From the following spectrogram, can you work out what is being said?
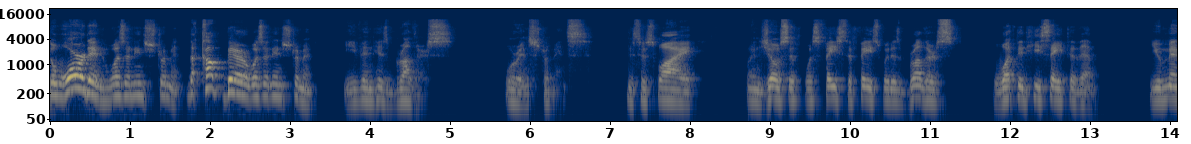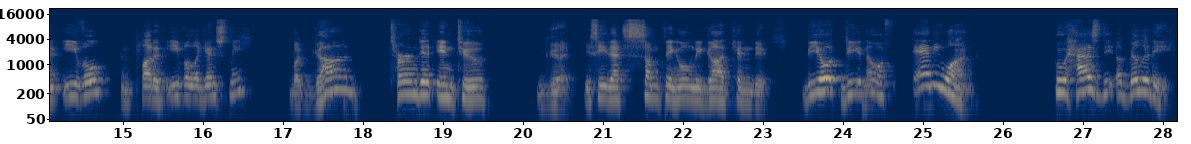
The warden was an instrument. The cupbearer was an instrument. Even his brothers were instruments. This is why when Joseph was face to face with his brothers, what did he say to them? You meant evil and plotted evil against me, but God turned it into good. You see, that's something only God can do. Do you, do you know if anyone who has the ability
